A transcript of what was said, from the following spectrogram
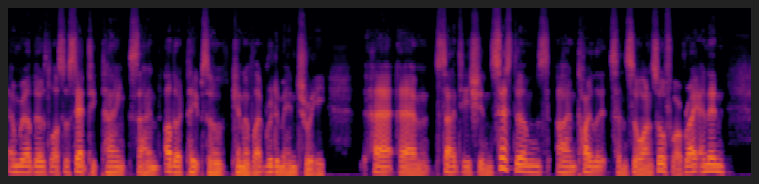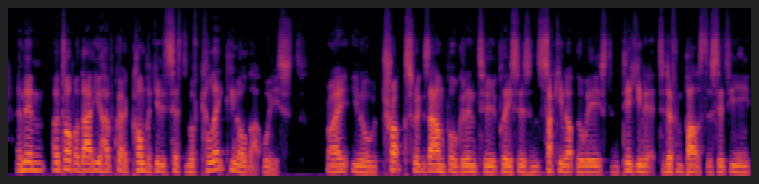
and where there's lots of septic tanks and other types of kind of like rudimentary uh, um, sanitation systems and toilets and so on and so forth, right? And then, and then on top of that, you have quite a complicated system of collecting all that waste, right? You know, trucks, for example, going into places and sucking up the waste and taking it to different parts of the city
